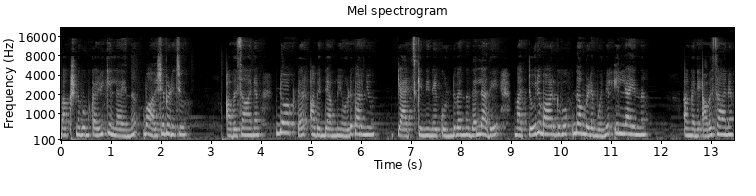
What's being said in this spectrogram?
ഭക്ഷണവും കഴിക്കില്ല എന്ന് വാശി പിടിച്ചു. അവസാനം ഡോക്ടർ അവന്റെ അമ്മയോട് പറഞ്ഞു കാറ്റ് സ്കിന്നിനെ കൊണ്ടുവന്നതല്ലാതെ മറ്റൊരു മാർഗവും നമ്മുടെ മുന്നിൽ ഇല്ല എന്ന്. അങ്ങനെ അവസാനം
